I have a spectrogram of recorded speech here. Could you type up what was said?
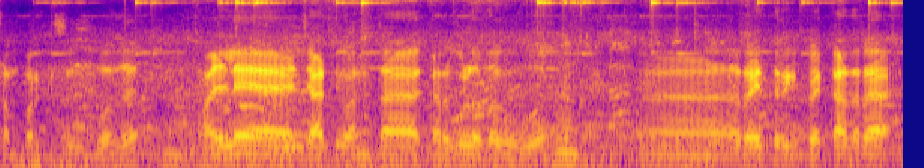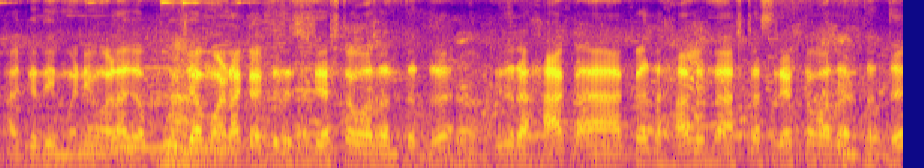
ಸಂಪರ್ಕಿಸಬಹುದು ಒಳ್ಳೆ ಜಾತಿವಂತ ಕರುಗಳು ಅದಾವು. ಇವು. ಆ, ರೈತರಿಗೆ ಬೇಕಾದ್ರೆ ಅಗದಿ ಮನೆ ಒಳಗೆ ಪೂಜೆ ಮಾಡೋಕೆ ಅಗದಿ ಶ್ರೇಷ್ಠವಾದಂಥದ್ದು. ಇದರ ಹಾಕ ಹಾಕದ ಹಾಲನ್ನು ಅಷ್ಟೇ ಶ್ರೇಷ್ಠವಾದಂಥದ್ದು.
